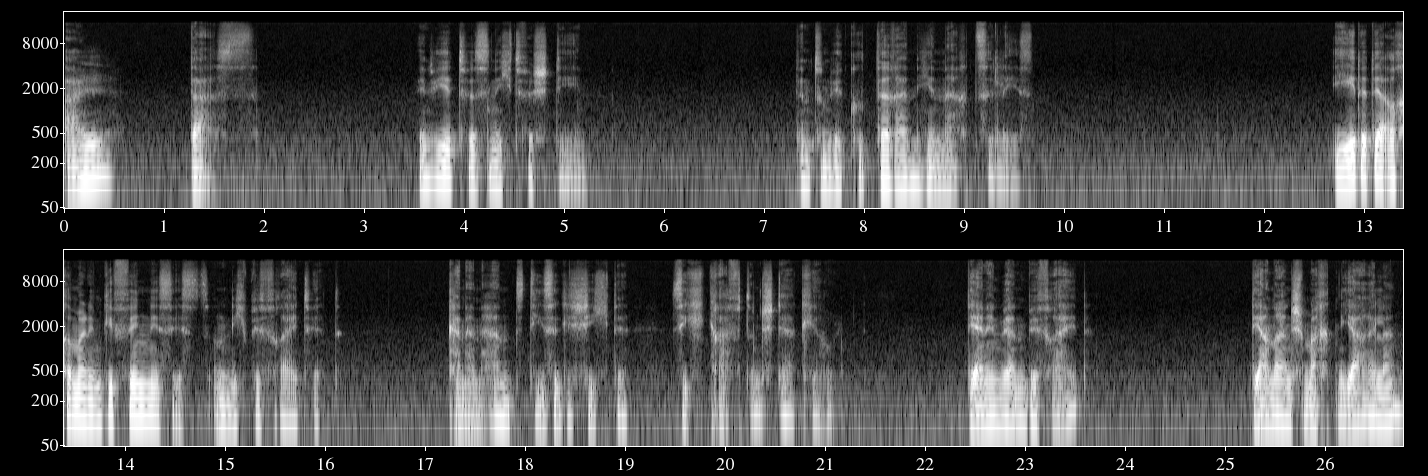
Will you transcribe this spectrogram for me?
All das, wenn wir etwas nicht verstehen, dann tun wir gut daran, hier nachzulesen. Jeder, der auch einmal im Gefängnis ist und nicht befreit wird, kann anhand dieser Geschichte sich Kraft und Stärke holen. Die einen werden befreit, die anderen schmachten jahrelang,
